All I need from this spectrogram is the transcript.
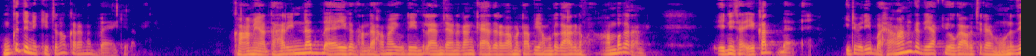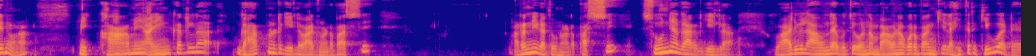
මුක දෙනෙක් හිතනවා කරන්න බෑ කියලා. කාමයේ අතහරින්නත් බෑ. ඒක සඳහාමයි උදේ ඉඳලා හැන්ද වෙනකන් කෑදරකමට අපි අමුඩ ගහගෙන හම්බ කරන්නේ. ඒ නිසා ඒකත් බෑ. ඊට වැඩි භයානක දෙයක් යෝගාවචරය මුණ දෙනවා. මේ කාමයේ අයින් කරලා ගහක් වලට ගිහිල්ලා වාඩි වුණාට පස්සේ අරණ්‍යගත වුණාට පස්සේ ශූන්‍යagaraට ගිහිල්ලා වාඩි වෙලා හොඳයි පුතේ ඕනනම් භාවනා කරපන් කියලා හිතට කිව්වට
